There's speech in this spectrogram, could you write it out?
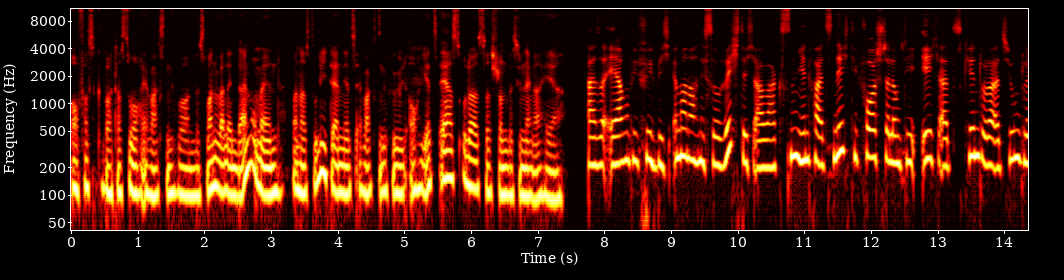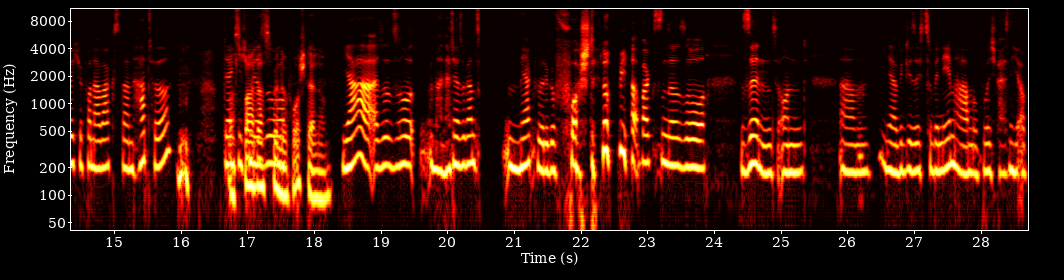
Auffassung gebracht, dass du auch erwachsen geworden bist. Wann war denn dein Moment? Wann hast du dich denn jetzt erwachsen gefühlt? Auch jetzt erst oder ist das schon ein bisschen länger her? Also irgendwie fühle ich mich immer noch nicht so richtig erwachsen. Jedenfalls nicht die Vorstellung, die ich als Kind oder als Jugendliche von Erwachsenen hatte. Denke Was ich war mir das so. für eine Vorstellung? Ja, also so, man hat ja so ganz merkwürdige Vorstellungen, wie Erwachsene so sind und ähm, ja, wie die sich zu benehmen haben, obwohl ich weiß nicht, ob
